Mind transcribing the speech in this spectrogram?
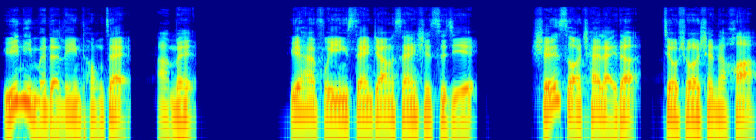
与你们的灵同在。阿门。约翰福音三章三十四节，神所差来的，就说神的话。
